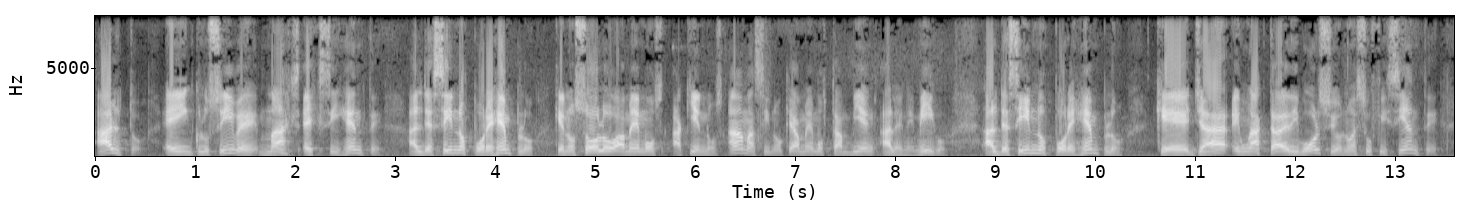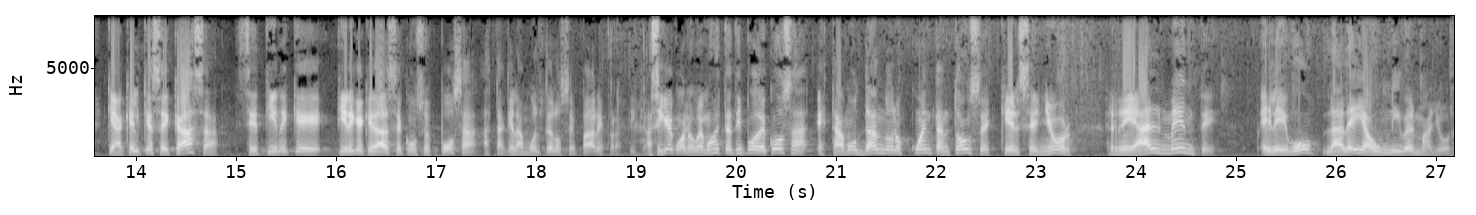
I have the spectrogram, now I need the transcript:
alto e inclusive más exigente al decirnos, por ejemplo, que no solo amemos a quien nos ama, sino que amemos también al enemigo. Al decirnos, por ejemplo, que ya un acta de divorcio no es suficiente, que aquel que se casa se tiene que, tiene que quedarse con su esposa hasta que la muerte los separe. Así que cuando vemos este tipo de cosas, estamos dándonos cuenta entonces que el Señor realmente elevó la ley a un nivel mayor.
